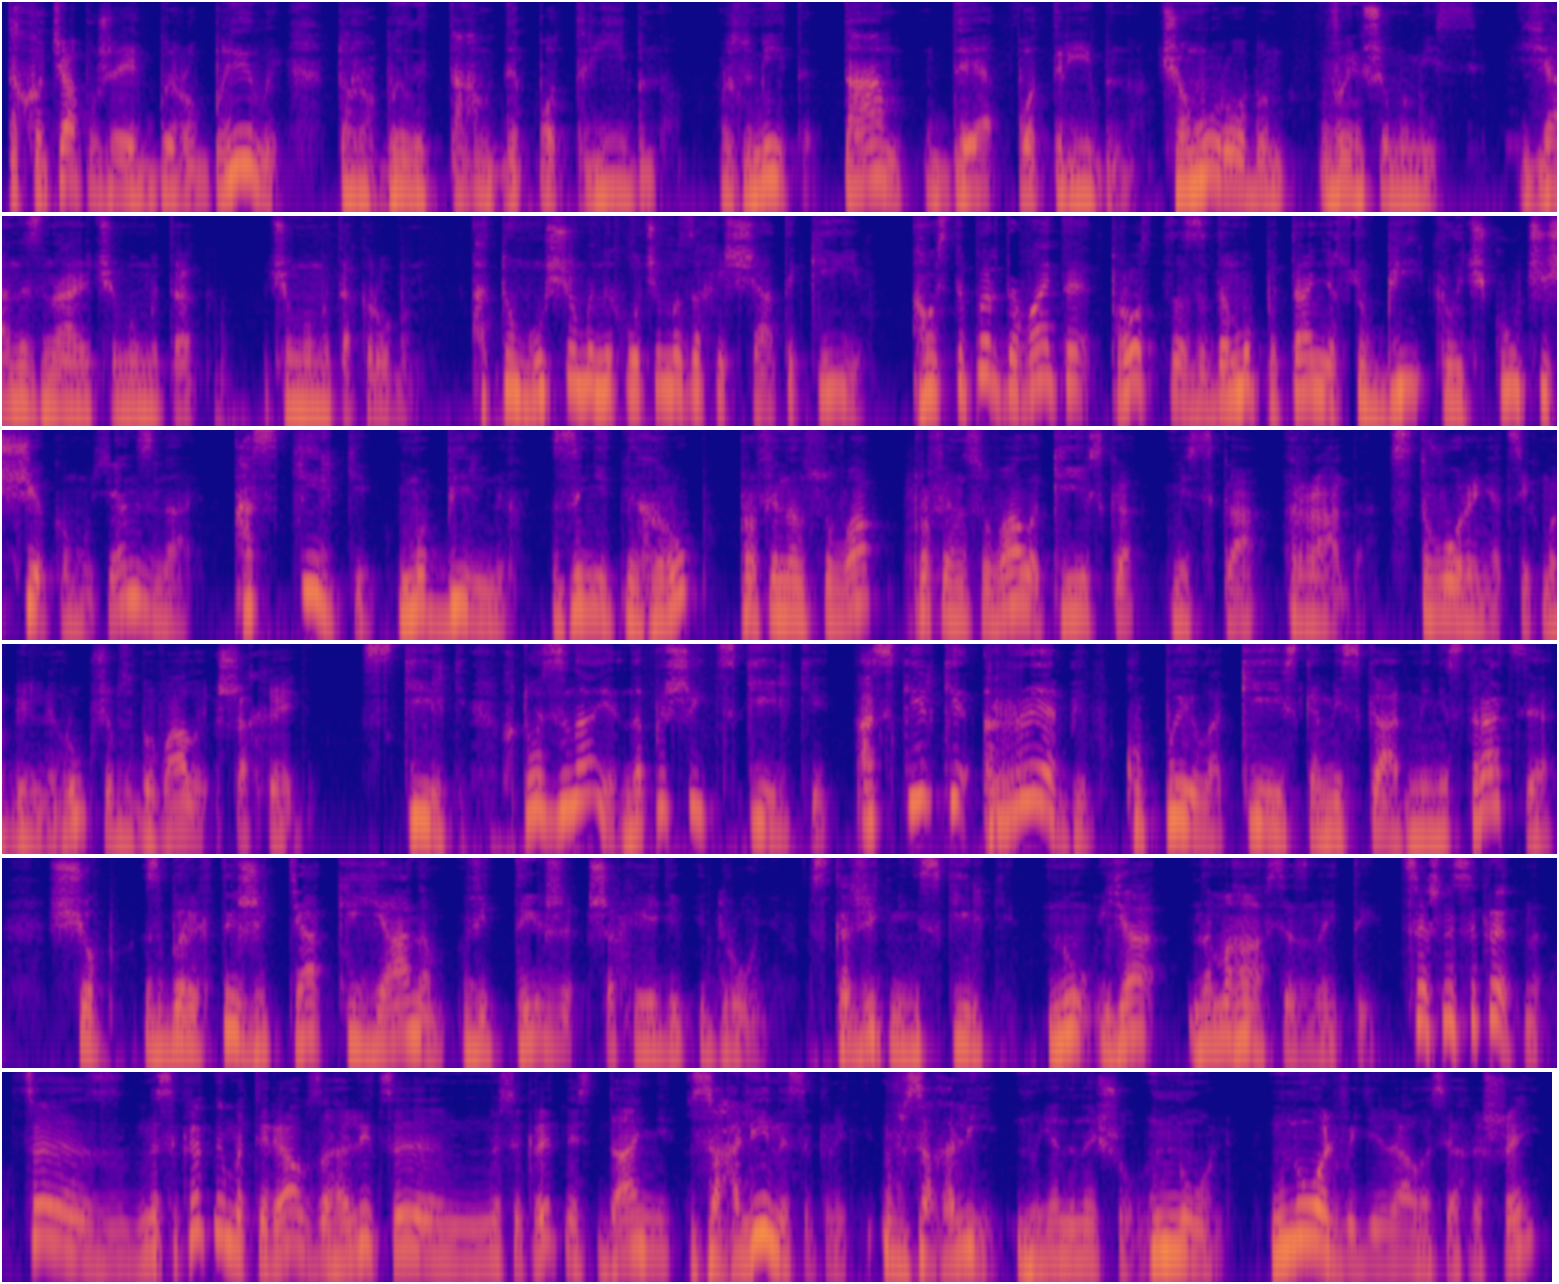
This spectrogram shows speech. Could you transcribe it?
Та хоча б уже якби робили, то робили там, де потрібно. Розумієте? Там, де потрібно. Чому робимо в іншому місці? Я не знаю, чому ми так, чому ми так робимо. А тому, що ми не хочемо захищати Київ. А ось тепер давайте просто задамо питання собі, кличку чи ще комусь. Я не знаю. А скільки мобільних зенітних груп профінансував, профінансувала Київська міська рада створення цих мобільних груп, щоб збивали шахедів? Скільки? Хтось знає? Напишіть скільки. А скільки ребів купила Київська міська адміністрація, щоб зберегти життя киянам від тих же шахедів і дронів? Скажіть мені, скільки? Ну, я намагався знайти. Це ж не секретно. Це не секретний матеріал, взагалі, це не секретні дані. Взагалі не секретні. Взагалі. Ну я не знайшов. Ноль. Ноль виділялося грошей.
